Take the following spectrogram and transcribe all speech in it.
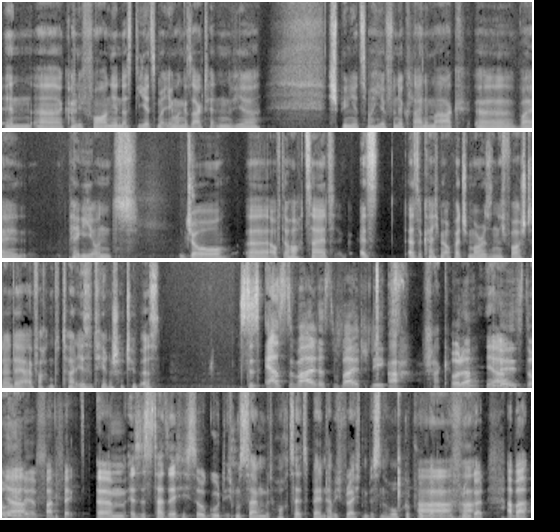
in äh, Kalifornien, dass die jetzt mal irgendwann gesagt hätten, wir spielen jetzt mal hier für eine kleine Mark äh, bei Peggy und Joe äh, auf der Hochzeit. Es, also kann ich mir auch bei Jim Morrison nicht vorstellen, der einfach ein total esoterischer Typ ist. Das ist das erste Mal, dass du falsch liegst. Ach, fuck. Oder? Ja, In der Historie ja. der Fun Fact. Ähm, es ist tatsächlich so gut, ich muss sagen, mit Hochzeitsband habe ich vielleicht ein bisschen hochgepokert Aha. und geflunkert. Aber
